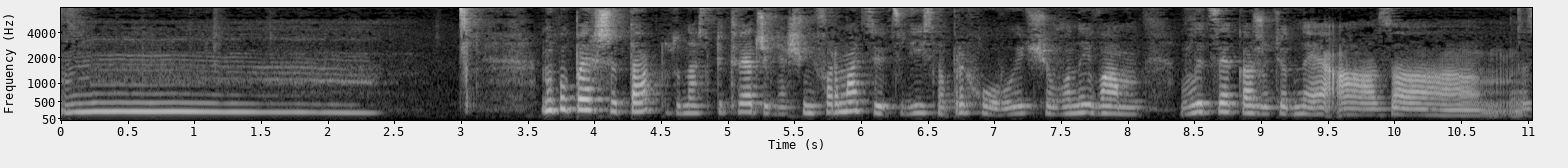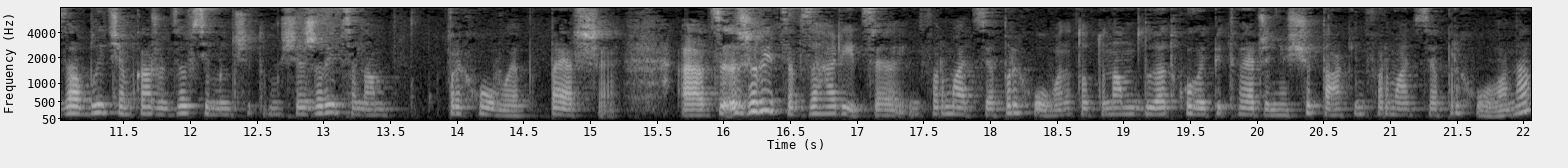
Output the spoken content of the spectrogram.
М. Ну, по-перше, так, тут у нас підтвердження, що інформацію це дійсно приховують, що вони вам в лице кажуть одне, а за, за обличчям кажуть зовсім інше, тому що жриця нам приховує, по-перше. Це жриця взагалі це інформація прихована, тобто нам додаткове підтвердження, що так, інформація прихована.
